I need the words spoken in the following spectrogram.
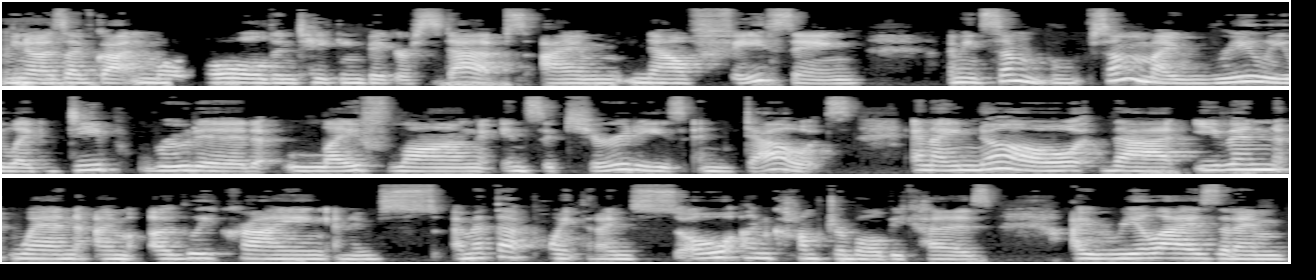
you know, as mm-hmm. I've gotten more bold and taking bigger steps, I'm now facing I mean, some some of my really like deep rooted lifelong insecurities and doubts. And I know that even when I'm ugly crying and I'm I'm at that point that I'm so uncomfortable because I realize that I'm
